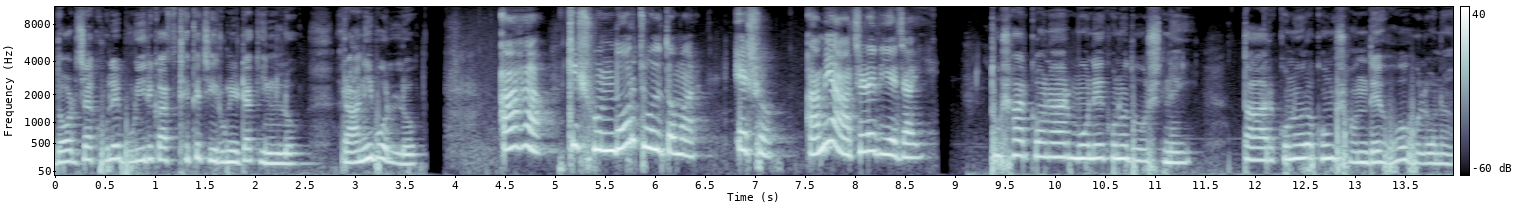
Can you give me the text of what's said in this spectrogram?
দরজা খুলে বুড়ির কাছ থেকে চিরুনিটা কিনল। রানী বলল আহা কি সুন্দর চুল তোমার। এসো আমি আঁচড়ে দিয়ে যাই। তুষারকণার মনে কোনো দোষ নেই। তার কোনো রকম সন্দেহ হলো না।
